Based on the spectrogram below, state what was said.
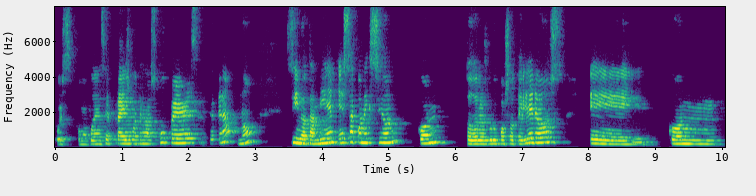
pues como pueden ser PricewaterhouseCoopers, etcétera, ¿no? Sino también esa conexión con todos los grupos hoteleros, eh, con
